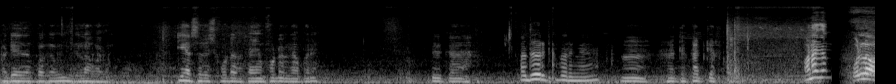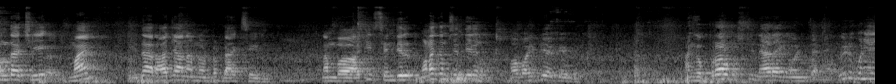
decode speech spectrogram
அப்படியே பக்கம் இதெல்லாம் வரும் டிஆர் சுரேஷ் ஃபோட்டோ இருக்கா? என் ஃபோட்டோ இருக்கா பாரு. இருக்கா? அதுவும் இருக்கு பாருங்க. அது கட்கர் வணக்கம். உள்ளே வந்தாச்சு. மாய் இதான் ராஜா நம்ம பேக் சைடு நம்ம அஜித் செந்தில். வணக்கம் செந்தில். இப்படி. ஓகே அங்கே ப்ரோக்ராம் முடிச்சுட்டு நேராக இங்கே வந்துட்டேன். வீடு பண்ணியா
